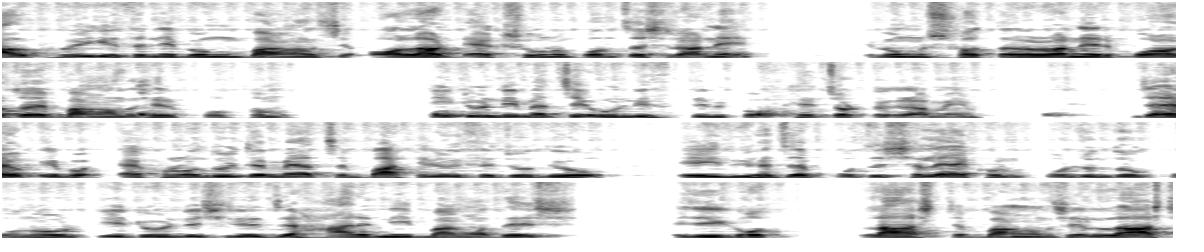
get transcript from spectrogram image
আউট হয়ে গেছেন এবং বাংলাদেশে অল আউট একশো উনপঞ্চাশ রানে এবং সতেরো রানের পরাজয় বাংলাদেশের প্রথম টি টোয়েন্টি ম্যাচে উনিশদের বিপক্ষে চট্টগ্রামে। যাই হোক এখনও দুইটা ম্যাচ বাকি রয়েছে, যদিও এই দুই হাজার পঁচিশ সালে এখন পর্যন্ত কোনো টি টোয়েন্টি সিরিজে হারেনি বাংলাদেশ। এই যে লাস্ট বাংলাদেশের লাস্ট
